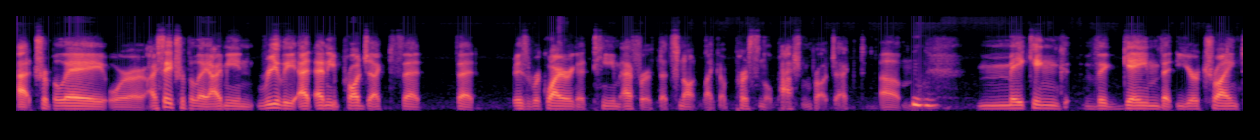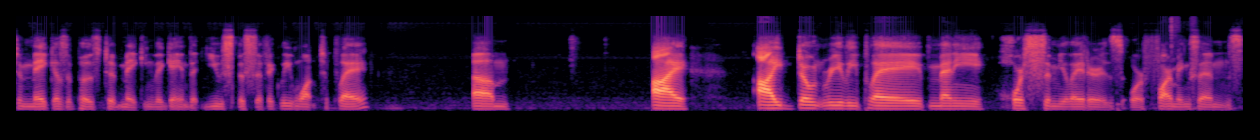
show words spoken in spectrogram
at AAA or I say AAA, I mean really at any project that that is requiring a team effort that's not like a personal passion project um, Mhm. making the game that you're trying to make as opposed to making the game that you specifically want to play um, i i don't really play many horse simulators or farming sims.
